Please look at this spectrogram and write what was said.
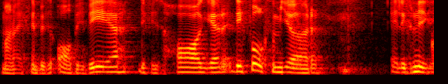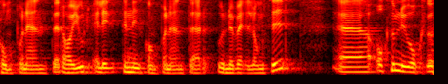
man har exempelvis ABB, det finns Hager. Det är folk som gör elektronikkomponenter, har gjort elektronikkomponenter under väldigt lång tid eh, och som nu också,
